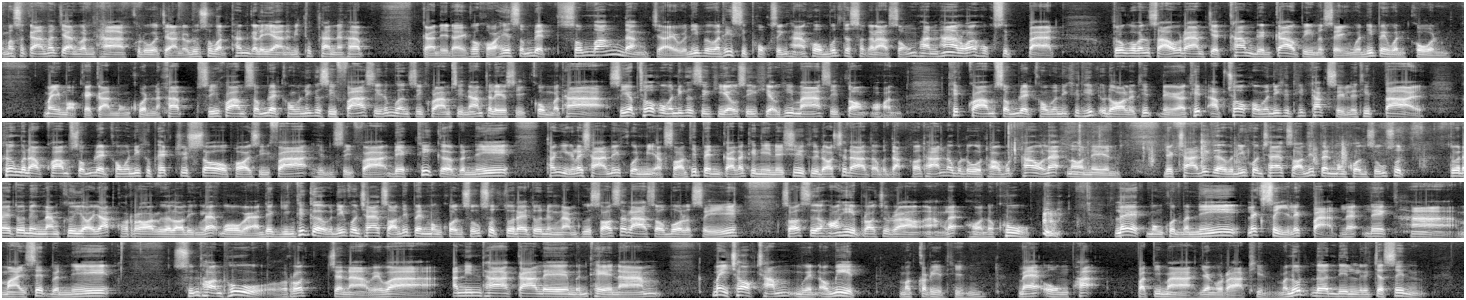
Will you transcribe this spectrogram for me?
นมัสการพระอาจารย์วันทาครูอาจารย์อรุณสวัสดิ์ท่านกัลยาณมิตรทุกท่านนะครับ การใดๆก็ขอให้สมเร็จสมหวังดังใจ วันนี้เป็นวันที่ 16 สิงหาคมพุทธศักราช 2568 ตรงกับวันเสาร์แรม 7 ข้ามเดือน 9 ปีมะเสงวันนี้เป็นวันโกน ไม่เหมาะแก่การมงคลนะครับ สีความสำเร็จของวันนี้คือสีฟ้า สีน้ำเงิน สีคราม สีน้ำทะเล สีกรมท่า สีอับโชคของวันนี้คือสีเขียว สีเขียวขี้ม้า สีตองอ่อน ทิศความสำเร็จของวันนี้คือทิศอุดรและทิศเหนือ ทิศอับโชคของวันนี้คือทิศทักษิณและทิศใต้ เครื่องประดับความสำเร็จของวันนี้คือเพชรคริสตัลพลอยสีฟ้า หินสีฟ้า เด็กที่เกิดวันนี้ทั้งหญิงและชายไม่ควรมีอักษรที่เป็นการลักษณีในชื่อคือดอชดาตบดักขอฐานดบดูทอบุตเท่าและนอนเนน เด็กชายที่เกิดวันนี้ควรใช้อักษรที่เป็นมงคลสูงสุด ตัวใดตัวหนึ่งนำคือยอยักษ์รอเรือรอลิง และโบแหวน เด็กหญิงที่เกิดวันนี้ควรใช้อักษรที่เป็นมงคลสูงสุดตัวใดตัวหนึ่งนำคือสอสราโสโบรสีสอเสือหอหีบรอจุราอ่างและหอนกคู่ เลขมงคลวันนี้เลข 4 เลข 8 และเลข5ไมเซตวันนี้ สุนทรผู้รจนาไว้ว่า อนินทากาเลเหมือนเทน้ำไม่ชอกช้ำเหมือนเอามีดมากรีดหิน แม้องค์พระปฏิมายังราคิน มนุษย์เดินดินหรือจะสิ้น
